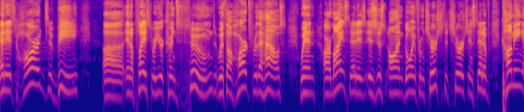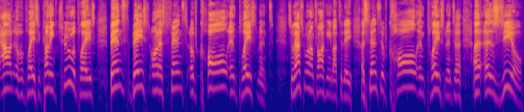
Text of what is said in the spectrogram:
And it's hard to be uh, in a place where you're consumed with a heart for the house when our mindset is, is just on going from church to church instead of coming out of a place and coming to a place based on a sense of call and placement. So that's what I'm talking about today a sense of call and placement, a, a, a zeal.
